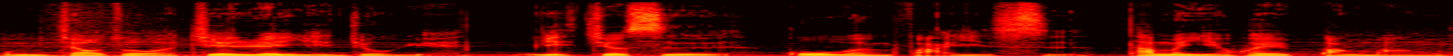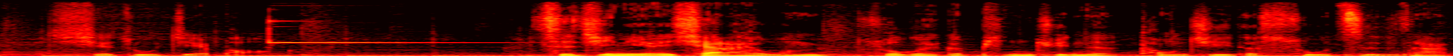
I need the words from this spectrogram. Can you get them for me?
我们叫做兼任研究员，也就是顾问法医师，他们也会帮忙协助解剖。十几年下来，我们做过一个平均的统计的数字，大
